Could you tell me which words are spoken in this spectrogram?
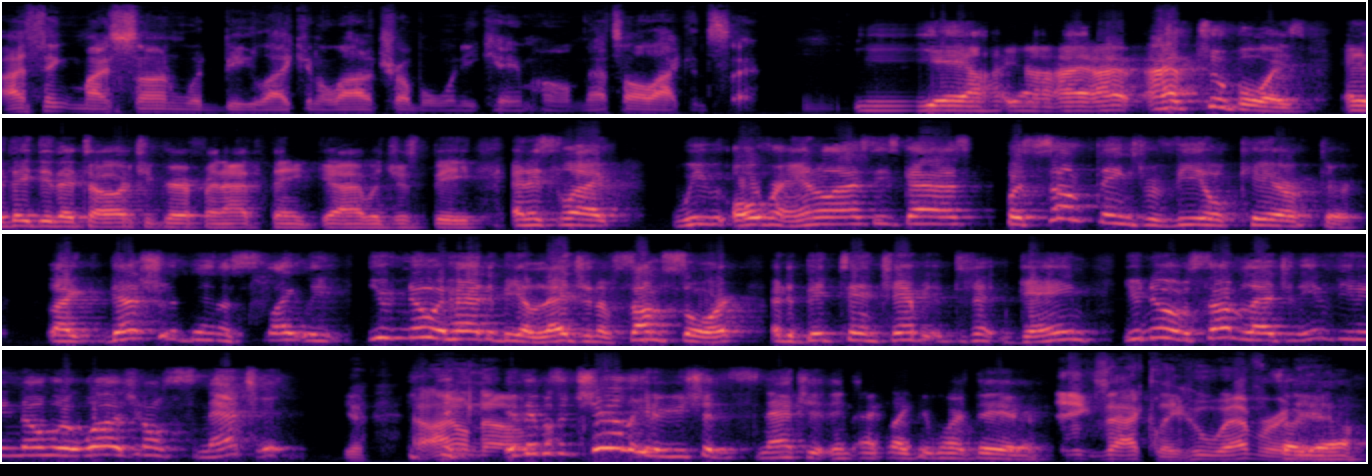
I think my son would be like in a lot of trouble when he came home. That's all I can say. Yeah, yeah. I, I have two boys, and if they did that to Archie Griffin, I think I would just be. And it's like we overanalyze these guys, but some things reveal character. Like that should have been a slightly. You knew it had to be a legend of some sort at the Big Ten championship game. You knew it was some legend, even if you didn't know who it was. You don't snatch it. Yeah, I don't know. if it was a cheerleader, you shouldn't snatch it and act like you weren't there. Exactly, whoever so, it is, yeah.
